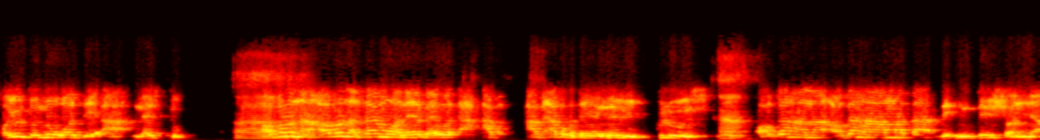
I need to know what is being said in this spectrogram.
for you to know what they are next to ọ bụrụ na ọ bụrụ na Simon ebe ewe abụkọtaghị Nelly close Uh, ọ gaghị amata the intention ya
